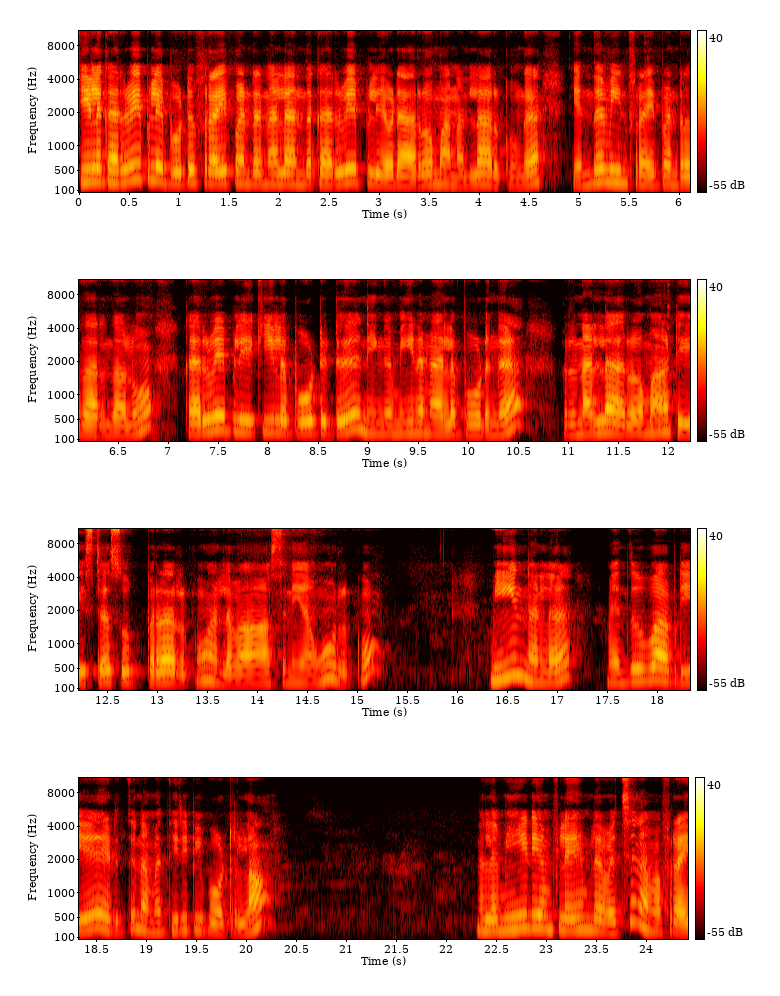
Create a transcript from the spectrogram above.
கீழே கருவேப்பிலை போட்டு ஃப்ரை பண்ணுறதுனால அந்த கருவேப்பிலையோட அரோமா நல்லா இருக்குங்க எந்த மீன் ஃப்ரை பண்ணுறதா இருந்தாலும் கருவேப்பிலையை கீழே போட்டுட்டு நீங்கள் மீனை மேலே போடுங்க. ஒரு நல்ல அரோமா டேஸ்ட்டாக சூப்பராக இருக்கும். நல்ல வாசனையாகவும் இருக்கும். மீன் நல்லா மெதுவாக அப்படியே எடுத்து நம்ம திருப்பி போட்டுடலாம் நல்ல மீடியம் ஃப்ளேமில் வச்சு நம்ம ஃப்ரை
